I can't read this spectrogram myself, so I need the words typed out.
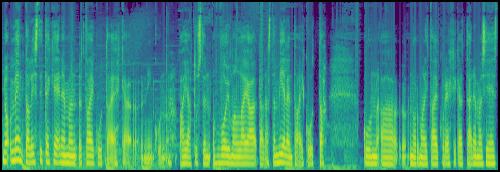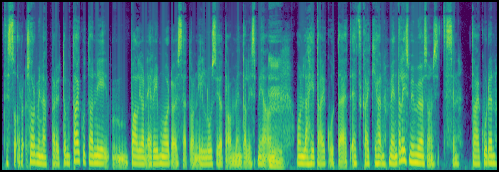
No mentalisti tekee enemmän taikuutta ehkä äh, niin kuin ajatusten voimalla ja tällaista mielentaikuutta, kun äh, normaali taikuri ehkä käyttää enemmän siihen sitten sor- sorminäppäryyttä. Mutta taikuutta on niin paljon eri muodoissa, että on illuusiota, on mentalismia, on, Mm. mm. on lähitaikuutta. Että et kaikkihan mentalismi myös on sitten sen taikuuden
